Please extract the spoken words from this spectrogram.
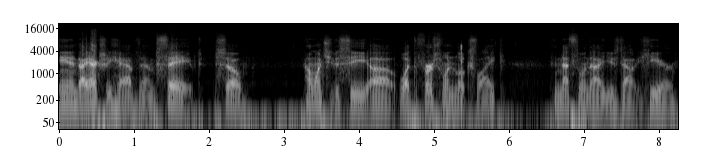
And I actually have them saved. So I want you to see uh, what the first one looks like. And that's the one that I used out here.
